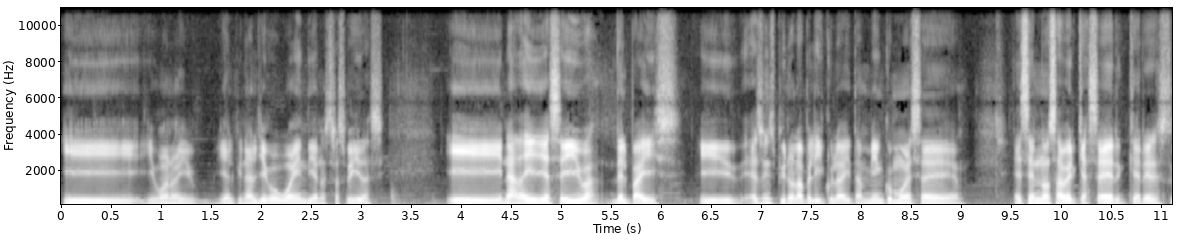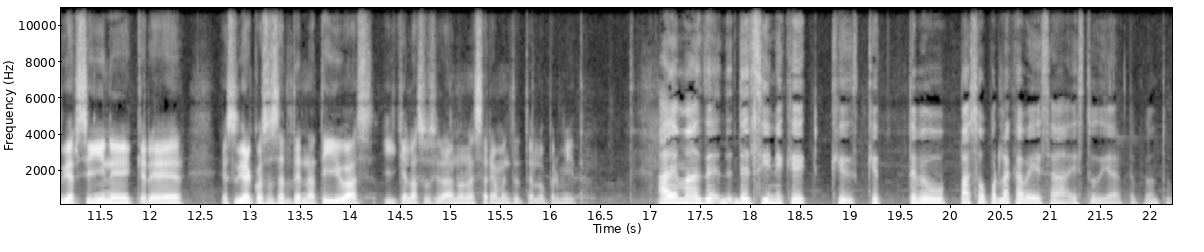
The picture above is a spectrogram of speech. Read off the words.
Y, y bueno, y, y al final llegó Wendy a nuestras vidas. Y nada, y ella se iba del país. Y eso inspiró la película. Y también como ese, ese no saber qué hacer, querer estudiar cine, querer estudiar cosas alternativas y que la sociedad no necesariamente te lo permita. Además de- de- del cine, ¿qué, qué, qué te pasó por la cabeza estudiar de pronto?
